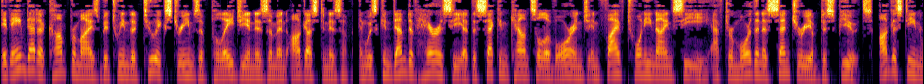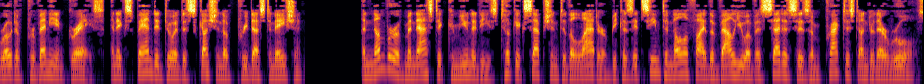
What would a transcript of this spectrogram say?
It aimed at a compromise between the two extremes of Pelagianism and Augustinism, and was condemned of heresy at the Second Council of Orange in 529 CE. After more than a century of disputes, Augustine wrote of prevenient grace, and expanded to a discussion of predestination. A number of monastic communities took exception to the latter because it seemed to nullify the value of asceticism practiced under their rules.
